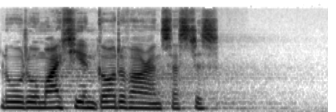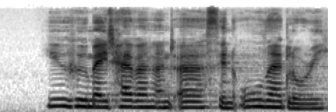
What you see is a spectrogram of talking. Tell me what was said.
Lord Almighty and God of our ancestors, you who made heaven and earth in all their glory,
